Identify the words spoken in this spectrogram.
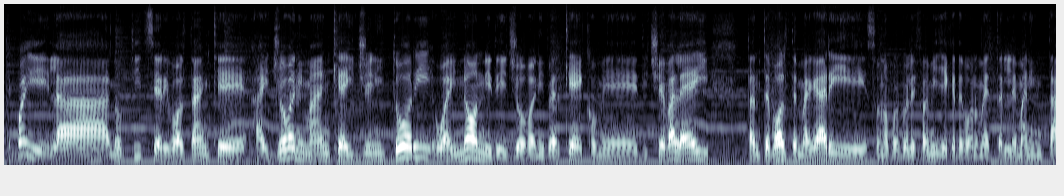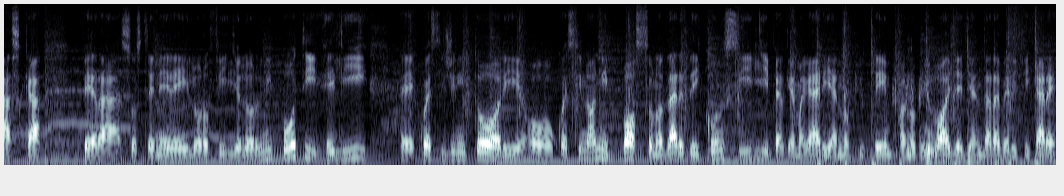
E poi la notizia è rivolta anche ai giovani ma anche ai genitori o ai nonni dei giovani perché come diceva lei tante volte magari sono proprio le famiglie che devono mettere le mani in tasca per eh, sostenere i loro figli e i loro nipoti e lì eh, questi genitori o questi nonni possono dare dei consigli perché magari hanno più tempo, hanno più voglia di andare a verificare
